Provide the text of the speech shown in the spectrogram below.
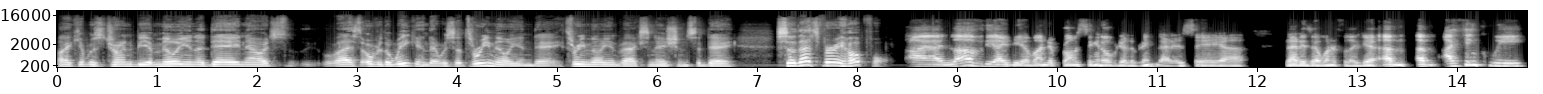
Like it was trying to be a million a day. Now it's last over the weekend, there was a 3 million day, 3 million vaccinations a day. So that's very hopeful. I love the idea of under promising and over delivering. That is a uh, that is a wonderful idea. Um, um, I think we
